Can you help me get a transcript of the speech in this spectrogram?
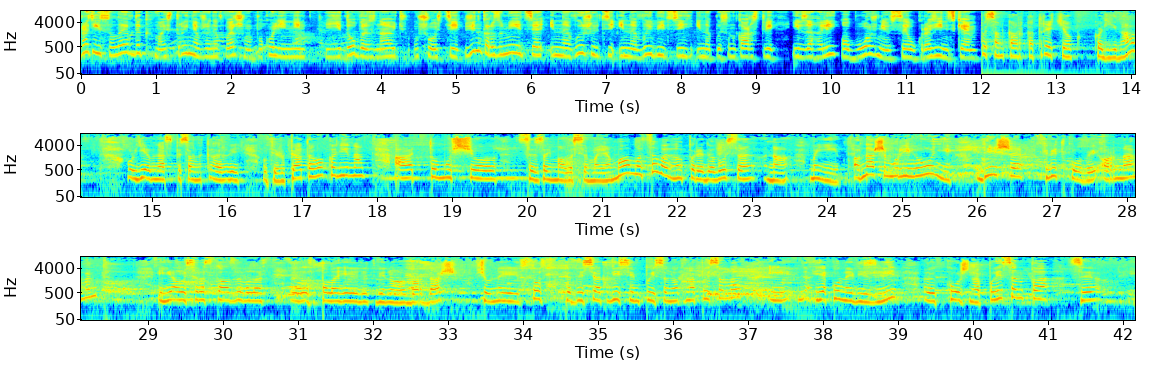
Ратіса Левдик майстриня вже не в першому поколінні. Її добре знають у шостій. Жінка розуміється і на вишивці, і на вибійці, і на писанкарстві, і взагалі обожнює все українське. Писанкарка третього коліна. Є в нас писанкари п'ятого коліна, а тому що це займалася моя мама, це воно передалося на мені. В нашому регіоні більше квітковий орнамент. І я ось розказувала е, Пелагеї Літвінова Бардаш, що в неї 158 писанок написано, і яку не візьмі, е, кожна писанка це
